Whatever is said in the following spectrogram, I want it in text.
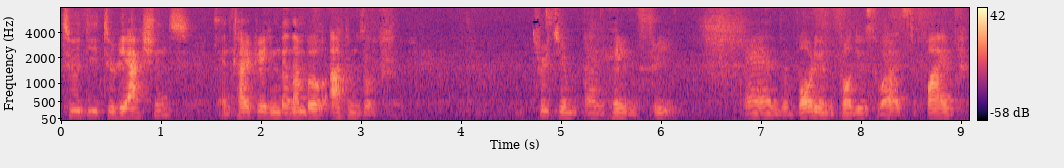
two D2 reactions and calculating the number of atoms of tritium and helium 3. And the volume produced was 5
